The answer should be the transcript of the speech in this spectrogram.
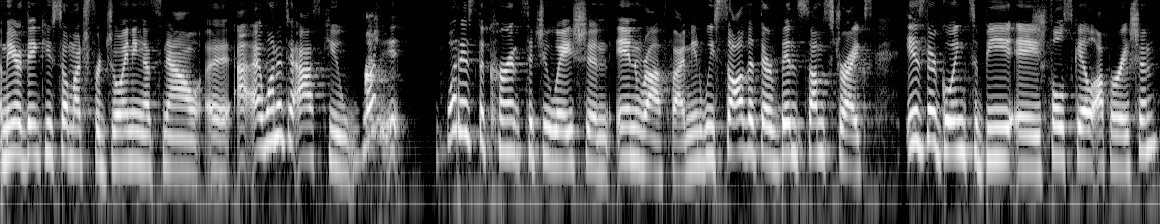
Amir, thank you so much for joining us now. Uh, I-, I wanted to ask you, what is, what is the current situation in Rafah? I mean, we saw that there have been some strikes. Is there going to be a full-scale operation?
